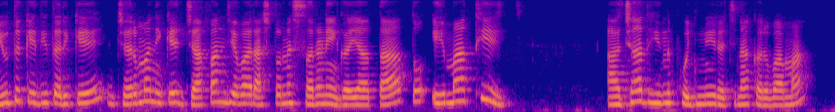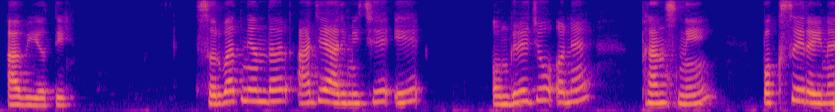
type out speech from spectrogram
યુદ્ધ કેદી તરીકે જર્મની કે જાપાન જેવા રાષ્ટ્રોને શરણે ગયા હતા તો એમાંથી જ આઝાદ હિન્દ ફૌજની રચના કરવામાં આવી હતી. શરૂઆતની અંદર આ જે આર્મી છે એ અંગ્રેજો અને ફ્રાન્સની પક્ષે રહીને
